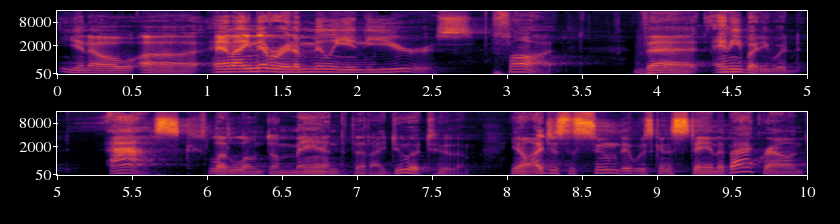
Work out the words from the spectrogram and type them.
you know, uh, and I never in a million years thought that anybody would ask, let alone demand that I do it to them. You know, I just assumed it was going to stay in the background,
